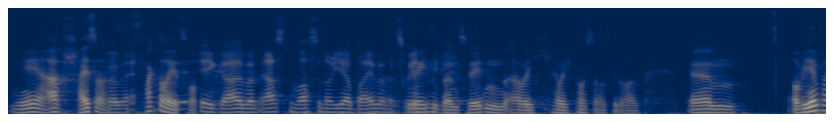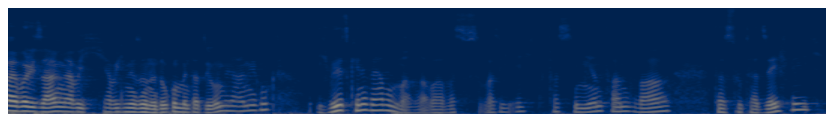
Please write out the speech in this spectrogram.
Nee, ach, scheiße. Beim- Fuck doch jetzt drauf. Egal, beim ersten warst du noch nie dabei, beim zweiten. Richtig, beim Zweiten habe ich, habe ich Post ausgetragen. Ähm, auf jeden Fall würde ich sagen, habe ich, habe ich mir so eine Dokumentation wieder angeguckt. Ich will jetzt keine Werbung machen, aber was, was ich echt faszinierend fand, war, dass du tatsächlich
